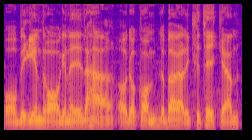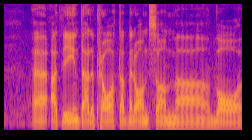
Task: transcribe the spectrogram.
och bli indragen i det här. Och då, kom, då började kritiken eh, att vi inte hade pratat med dem som eh, var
